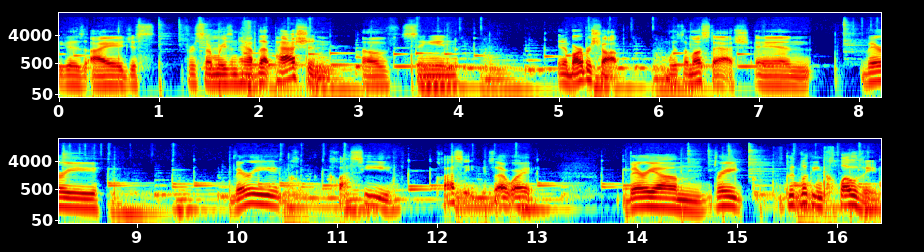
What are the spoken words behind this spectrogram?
because I just, for some reason, have that passion of singing in a barbershop with a mustache and very, very classy. Classy, is that right? Very, um, very good looking clothing.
